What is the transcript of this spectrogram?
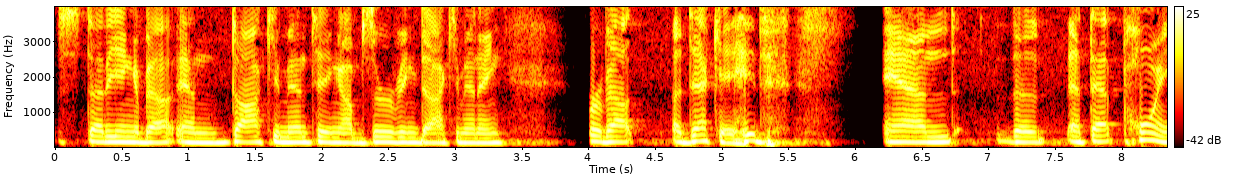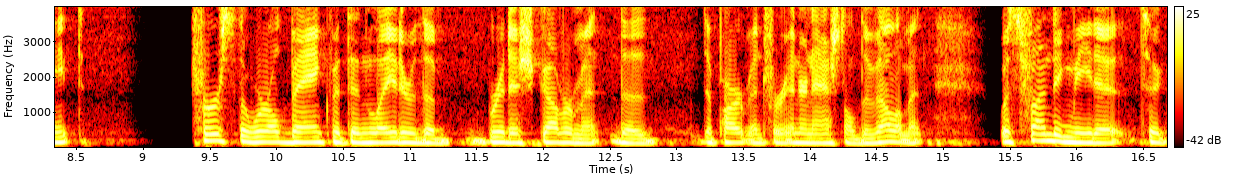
studying about and documenting, observing, documenting for about a decade. And the at that point, first the World Bank, but then later the British government, the Department for International Development, was funding me to to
